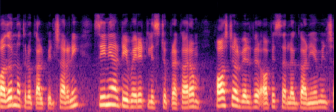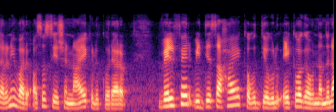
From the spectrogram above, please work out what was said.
పదోన్నతులు కల్పించాలని సీనియారిటీ మెరిట్ లిస్టు ప్రకారం హాస్టల్ వెల్ఫేర్ ఆఫీసర్లుగా నియమించాలని వారు అసోసియేషన్ నాయకులు కోరారు. వెల్ఫేర్ విద్య సహాయక ఉద్యోగులు ఎక్కువగా ఉన్నందున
